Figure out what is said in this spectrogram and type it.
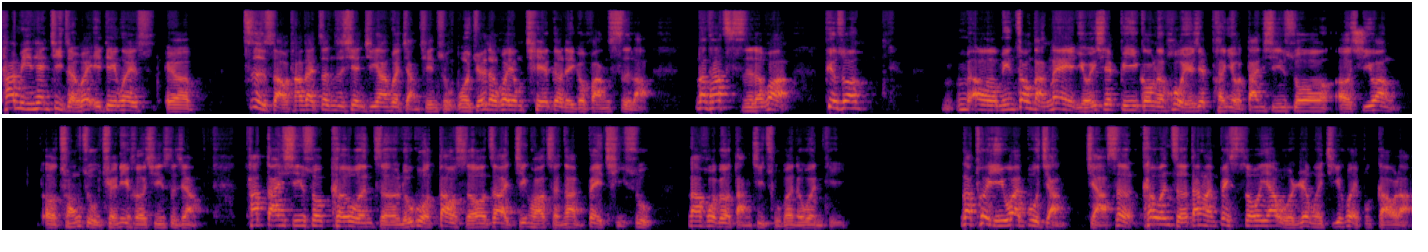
他明天记者会一定会呃。至少他在政治献金案会讲清楚，我觉得会用切割的一个方式啦。那他死的话，譬如说，呃，民众党内有一些逼宫的，或有一些朋友担心说，呃，希望呃重组权力核心是这样。他担心说，柯文哲如果到时候在金华城案被起诉，那会不会有党纪处分的问题？那退一万步讲，假设柯文哲当然被收押，我认为机会不高了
